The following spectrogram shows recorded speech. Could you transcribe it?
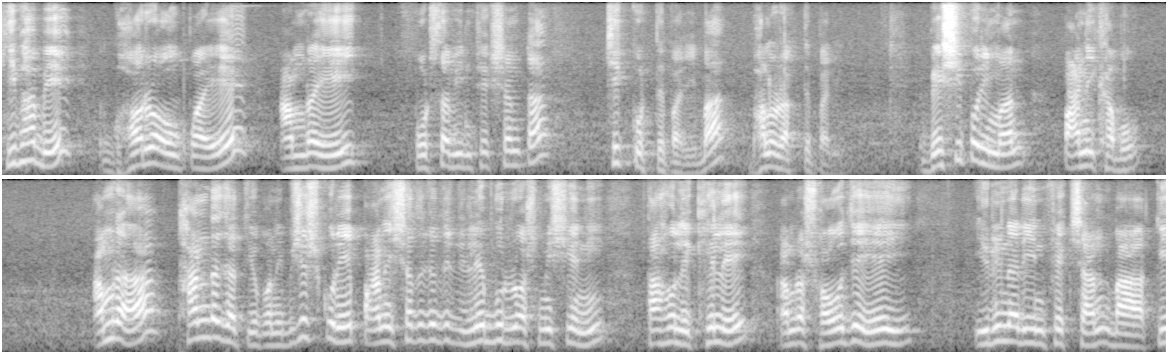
কীভাবে ঘরোয়া উপায়ে আমরা এই প্রস্রাব ইনফেকশানটা ঠিক করতে পারি বা ভালো রাখতে পারি। বেশি পরিমাণ পানি খাব। আমরা ঠান্ডা জাতীয় পানি, বিশেষ করে পানির সাথে যদি লেবুর রস মিশিয়ে নিই, তাহলে খেলে আমরা সহজে এই ইউরিনারি ইনফেকশান বা কি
